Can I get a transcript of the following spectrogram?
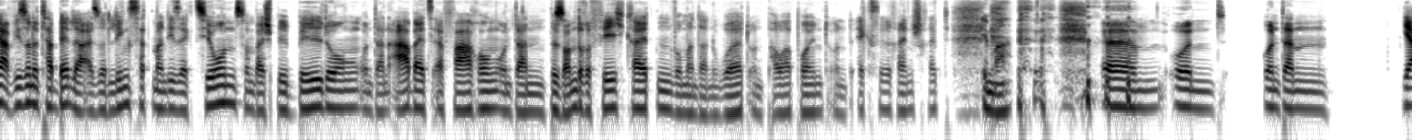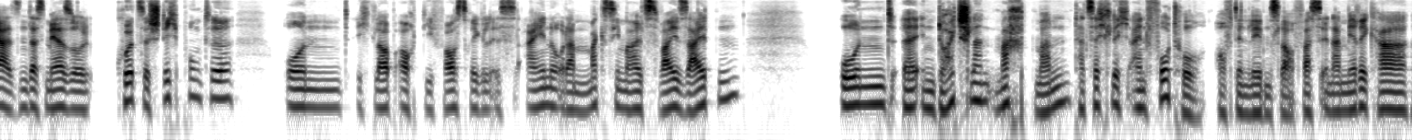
ja, wie so eine Tabelle. Also links hat man die Sektionen, zum Beispiel Bildung und dann Arbeitserfahrung und dann besondere Fähigkeiten, wo man dann Word und PowerPoint und Excel reinschreibt. Immer. ähm, und, und dann, ja, sind das mehr so kurze Stichpunkte. Und ich glaube auch die Faustregel ist eine oder maximal zwei Seiten. Und äh, in Deutschland macht man tatsächlich ein Foto auf den Lebenslauf, was in Amerika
